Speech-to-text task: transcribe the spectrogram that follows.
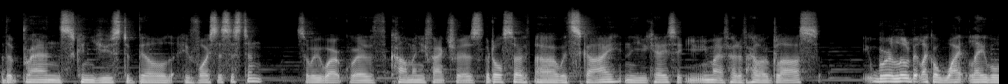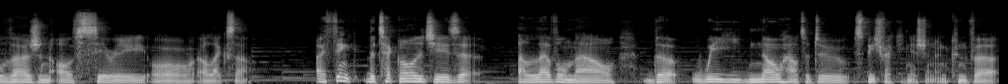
that brands can use to build a voice assistant. So, we work with car manufacturers, but also uh, with Sky in the UK. So, you, you might have heard of Hello Glass. We're a little bit like a white label version of Siri or Alexa. I think the technology is at a level now that we know how to do speech recognition and convert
